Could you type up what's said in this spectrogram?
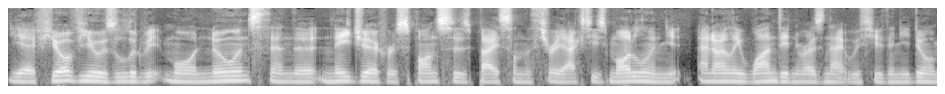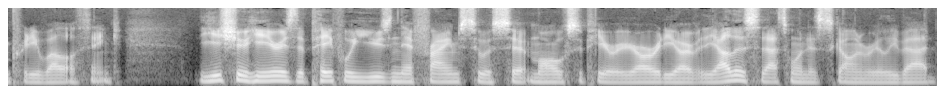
Yeah, if your view is a little bit more nuanced than the knee jerk responses based on the three axes model, and you, and only one didn't resonate with you, then you're doing pretty well, I think. The issue here is that people are using their frames to assert moral superiority over the others, so that's when it's going really bad.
